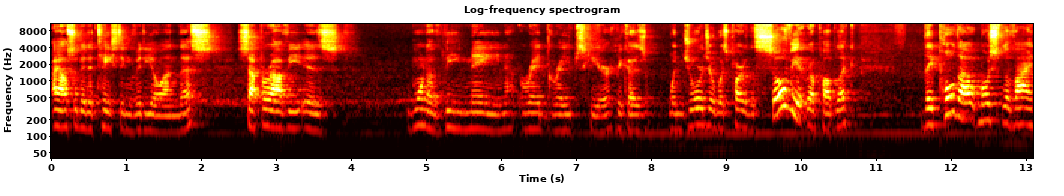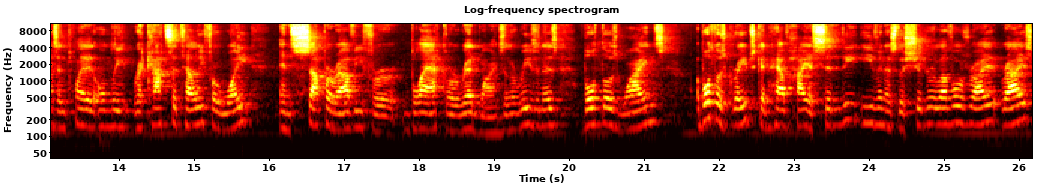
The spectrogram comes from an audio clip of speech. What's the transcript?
I also did a tasting video on this. Saperavi is one of the main red grapes here because when Georgia was part of the Soviet Republic, they pulled out most of the vines and planted only Rkatsiteli for white and Saperavi for black or red wines. And the reason is both those wines, both those grapes can have high acidity even as the sugar levels rise.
